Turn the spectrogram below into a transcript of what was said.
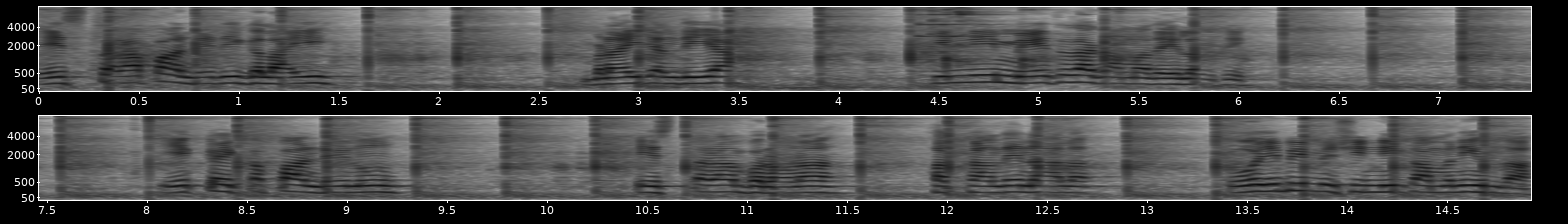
ਇਸ ਤਰ੍ਹਾਂ ਭਾਂਡੇ ਦੀ ਗਲਾਈ ਬਣਾਈ ਜਾਂਦੀ ਆ। ਕਿੰਨੀ ਮਿਹਨਤ ਦਾ ਕੰਮ ਆ ਦੇਖ ਲਓ ਤੁਸੀਂ। ਇੱਕ ਇੱਕ ਭਾਂਡੇ ਨੂੰ ਇਸ ਤਰ੍ਹਾਂ ਬਣਾਉਣਾ ਹੱਥਾਂ ਦੇ ਨਾਲ ਕੋਈ ਵੀ ਮਸ਼ੀਨੀ ਕੰਮ ਨਹੀਂ ਹੁੰਦਾ।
